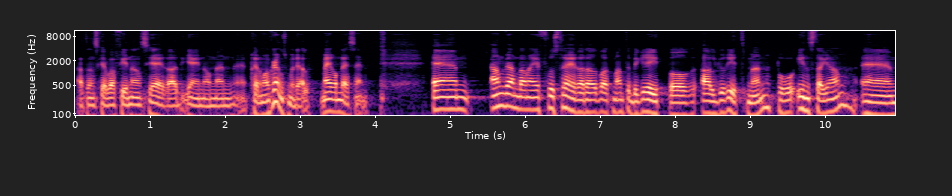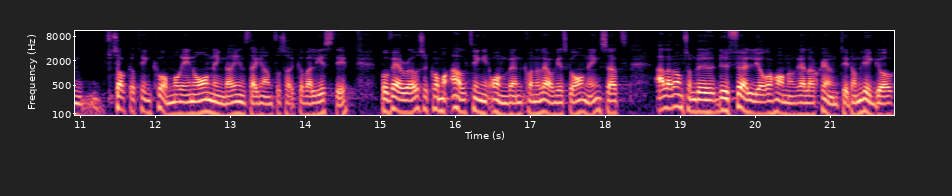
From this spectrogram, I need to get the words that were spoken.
att den ska vara finansierad genom en prenumerationsmodell. Mer om det sen. Ehm, användarna är frustrerade över att man inte begriper algoritmen på Instagram. Eh, saker och ting kommer i en ordning där Instagram försöker vara listig. På Vero så kommer allting i omvänd kronologisk ordning så att alla de som du, du följer och har någon relation till de ligger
